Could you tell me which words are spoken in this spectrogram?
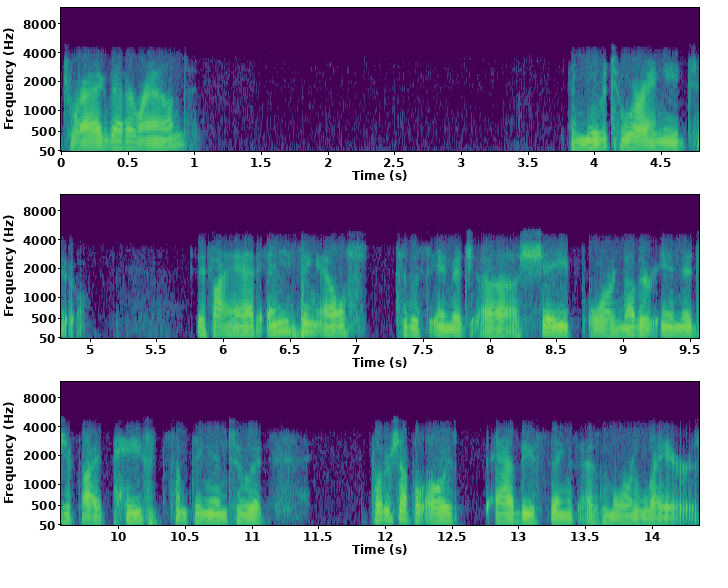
drag that around and move it to where I need to. If I add anything else to this image, a shape or another image, if I paste something into it, Photoshop will always add these things as more layers.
